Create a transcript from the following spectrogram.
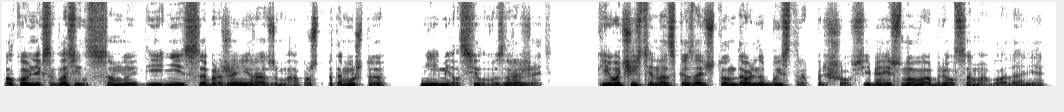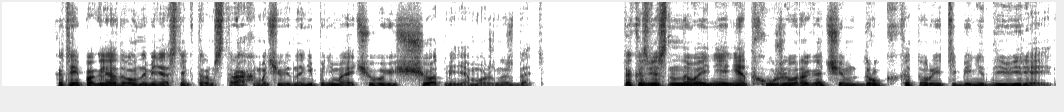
Полковник согласился со мной и не из соображений разума, а просто потому, что не имел сил возражать. К его чести надо сказать, что он довольно быстро пришел в себя и снова обрел самообладание, хотя и поглядывал на меня с некоторым страхом, очевидно, не понимая, чего еще от меня можно ждать. Как известно, на войне нет хуже врага, чем друг, который тебе не доверяет.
